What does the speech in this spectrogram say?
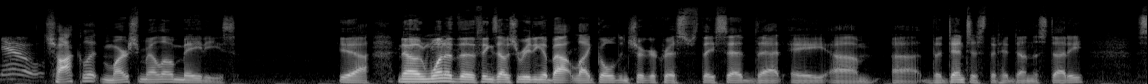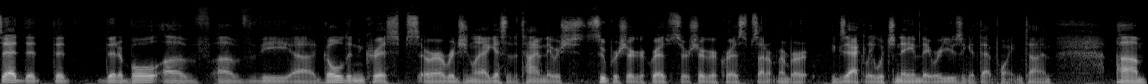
No. chocolate marshmallow mateys. Yeah. No, and one of the things I was reading about, like golden sugar crisps, they said that a um, uh, the dentist that had done the study said that that that a bowl of of the uh, golden crisps, or originally, I guess at the time they were sh- super sugar crisps or sugar crisps. I don't remember exactly which name they were using at that point in time. Um,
